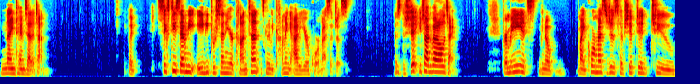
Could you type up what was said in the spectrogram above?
nine times out of 10. Like 60, 70, 80% of your content is going to be coming out of your core messages. This is the shit you talk about all the time. For me, it's, you know, my core messages have shifted to,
